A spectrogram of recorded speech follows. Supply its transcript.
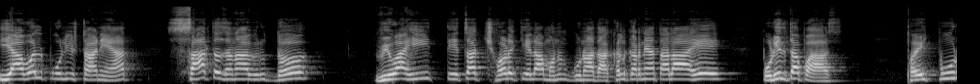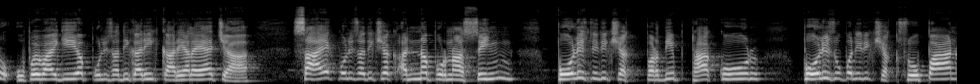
यावल पोलीस ठाण्यात सात जणांविरुद्ध विवाहितेचा छळ केला म्हणून गुन्हा दाखल करण्यात आला आहे. पुढील तपास फैजपूर उपविभागीय पोलीस अधिकारी कार्यालयाच्या सहाय्यक पोलीस अधीक्षक अन्नपूर्णा सिंग पोलीस निरीक्षक प्रदीप ठाकूर पोलीस उपनिरीक्षक सोपान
